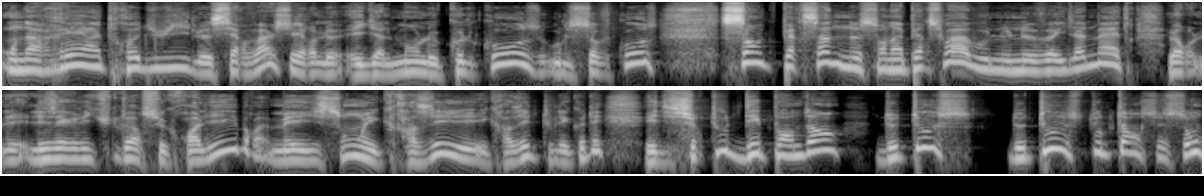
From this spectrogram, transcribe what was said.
On a réintroduit le servage, c'est-à-dire également le ou le cause sans que personne ne s'en aperçoive ou ne, veuille l'admettre. Alors les, agriculteurs se croient libres, mais ils sont écrasés, écrasés de tous les côtés, et surtout dépendants de tous, de tous, tout le temps. Ce sont,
